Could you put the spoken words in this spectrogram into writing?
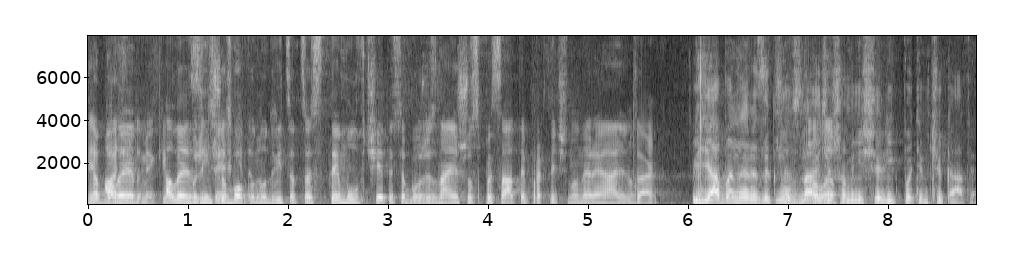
Я бачу але, там, які але з поліцейські іншого боку, там. ну дивіться, це стимул вчитися, бо вже знаєш, що списати практично нереально. Так. Я би не ризикнув, знаючи, Але- що мені ще рік потім чекати.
